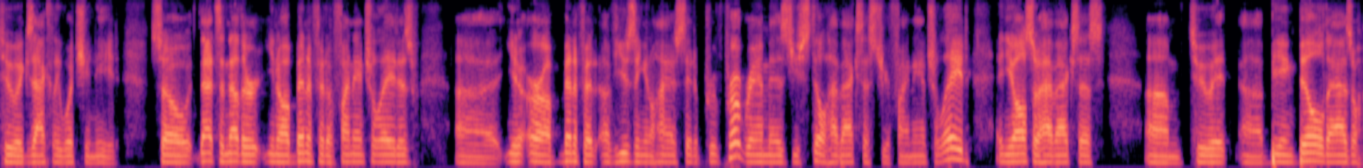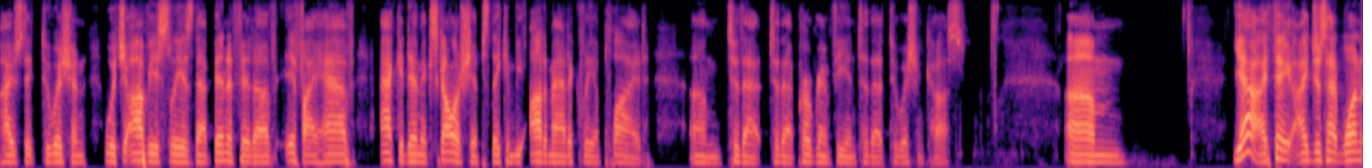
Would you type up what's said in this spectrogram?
to exactly what you need. So that's another, you know, a benefit of financial aid is, uh, you know, or a benefit of using an Ohio State approved program is you still have access to your financial aid and you also have access um, to it uh, being billed as Ohio State tuition, which obviously is that benefit of if I have academic scholarships, they can be automatically applied um, to that to that program fee and to that tuition cost. Um, Yeah, I think I just had one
